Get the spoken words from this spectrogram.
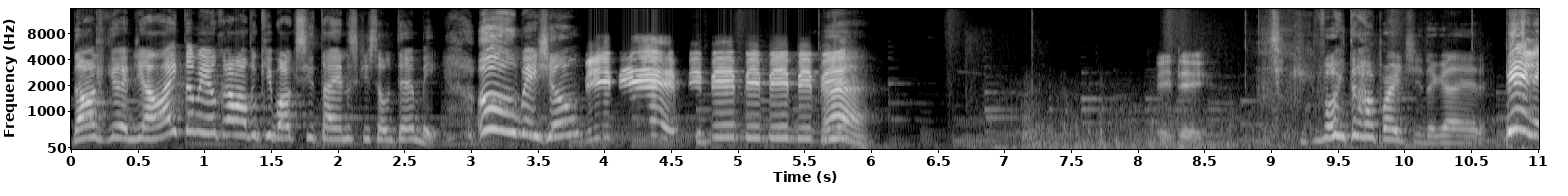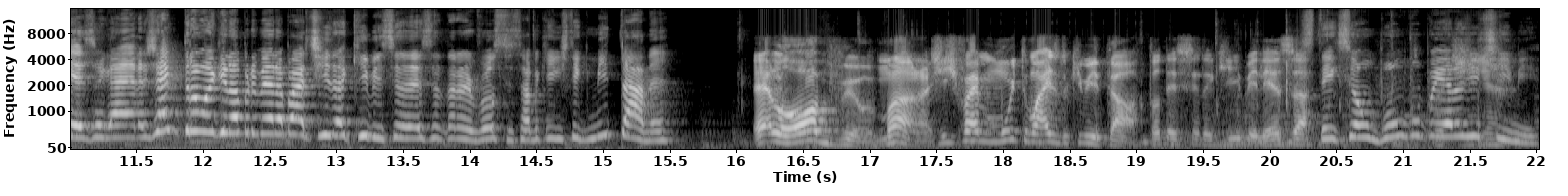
dá uma clicadinha lá e também o canal do Kibox que tá aí na descrição também. Um beijão. Bibi, bibi, bibi, bibi. Ah, Peidei. vou entrar na partida, galera. Beleza, galera. Já entramos aqui na primeira partida aqui. Você, você tá nervoso? Você sabe que a gente tem que imitar, né? É óbvio, mano. A gente vai muito mais do que imitar. ó. Tô descendo aqui, beleza? Você tem que ser um bom companheiro de time.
